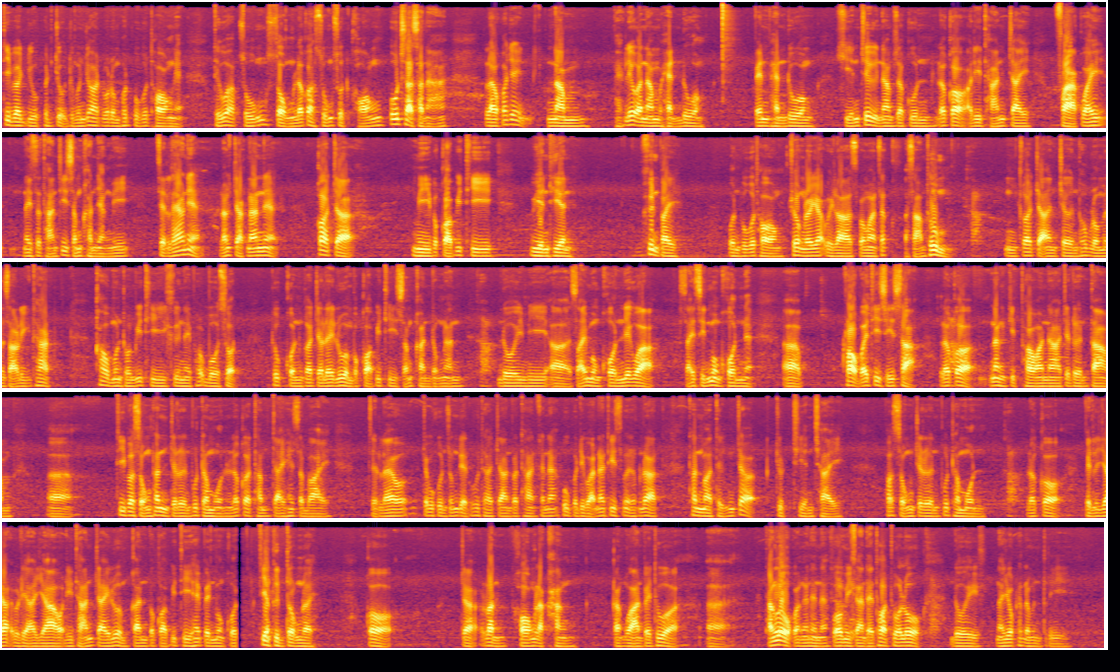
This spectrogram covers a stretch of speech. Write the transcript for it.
ที่บรรจุบรรจุอยู่บนยอดบรมพตภูเขาทองเนี่ยถือว่าสูงส่งแล้วก็สูงสุดของพุทธศาสนา เราก็จะนำเรียกว่านำแผ่นดวง เป็นแผ่นดวง เขียนชื่อนามสกุล แล้วก็อธิษฐานใจฝากไว้ในสถานที่สำคัญอย่างนี้ เสร็จแล้วเนี่ยหลังจากนั้นเนี่ยก็จะมีประกอบพิธีเวียนเทียนขึ้นไปบนภูเขาทอง ช่วงระยะเวลาประมาณสักสามทุ่มอืมก็จะอัญเชิญพระบรมสารีริกธาตุเข้ามณฑลพิธีคือในพระอุโบสถ ทุกคนก็จะได้ร่วมประกอบพิธีสำคัญตรงนั้นครับโดยมีอ่าสายมงคลเรียกว่าสายสินมงคลเนี่ยอ่าครอบไว้ที่ศีรษะ แล้วก็นั่งจิตภาวนาเจริญตามอ่าที่พระสงฆ์ท่านเจริญพุทธมนต์แล้วก็ทำใจให้สบาย เสร็จแล้วเจ้าพระคุณสมเด็จพระพุทธาจารย์ประธานคณะผู้ปฏิบัติหน้าที่สมเด็จพระราชท่านมาถึงจะจุดเทียนชัย พระสงฆ์เจริญพุทธมนต์แล้วก็เป็นระยะเวลายาวอธิษฐานใจร่วมกันประกอบพิธีให้เป็นมงคล เที่ยงคืนตรงเลย ก็จะลั่นคล้องหลักคังกังวานไปทั่วเอ่อทั้งโลกว่างั้นนะนะเพราะมีการถ่ายทอดทั่วโลก โดยนายกรัฐมนตรี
